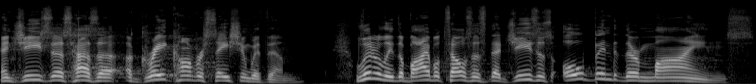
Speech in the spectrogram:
and Jesus has a, a great conversation with them. Literally, the Bible tells us that Jesus opened their minds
